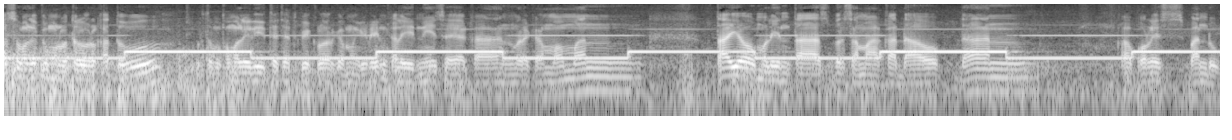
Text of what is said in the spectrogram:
Assalamualaikum warahmatullahi wabarakatuh. Bertemu kembali di TCTV Keluarga Mengirin Kali ini saya akan merekam momen Tayo melintas bersama Kadaub dan Kapolres Bandung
